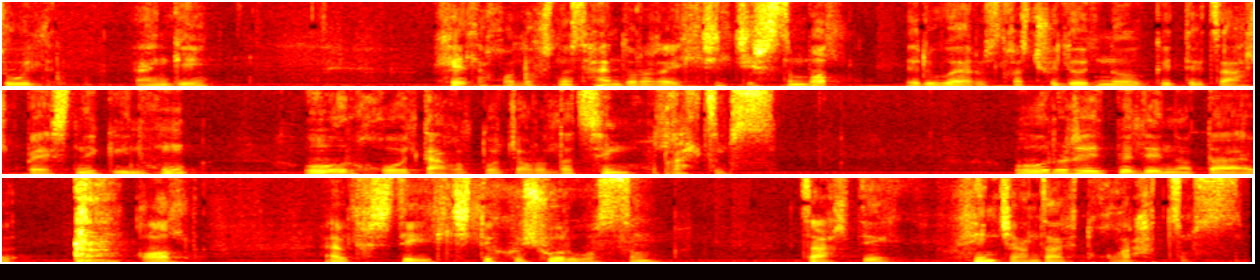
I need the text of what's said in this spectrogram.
зүйл ангийн хэл ахуул өгснөөс сайн дураараа илчилж ирсэн бол эрүүгийн хариуцлагаас чөлөөлнө гэдэг заалт байсныг энэ хүн өөр хууль дагуулдуулж оруулаад сэм хулгайлцсан байсан. Өөрөөр хэлбэл энэ одоо гол авилгачдыг илчлэх хөшүүрг болсон заалтыг хинч анзаарахдаггүйгээр авцсан байсан.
